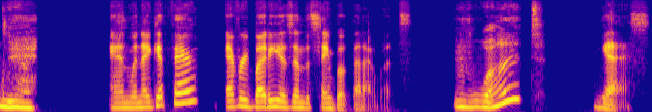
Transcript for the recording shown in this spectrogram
Yeah. And when I get there, everybody is in the same boat that I was. What? Yes.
